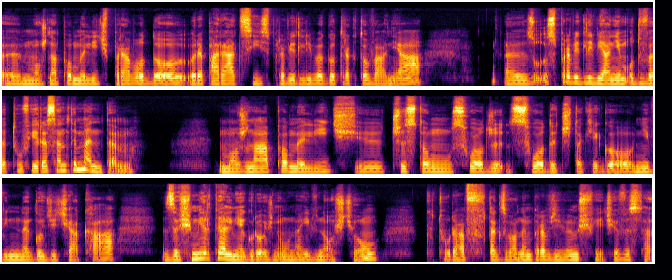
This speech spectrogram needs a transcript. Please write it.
Yy, można pomylić prawo do reparacji, sprawiedliwego traktowania yy, z usprawiedliwianiem odwetów i resentymentem można pomylić y, czystą słodzy, słodycz takiego niewinnego dzieciaka ze śmiertelnie groźną naiwnością, która w tak zwanym prawdziwym świecie wysta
